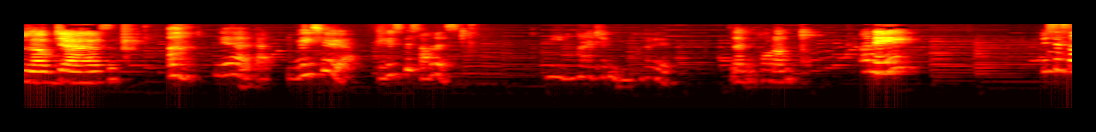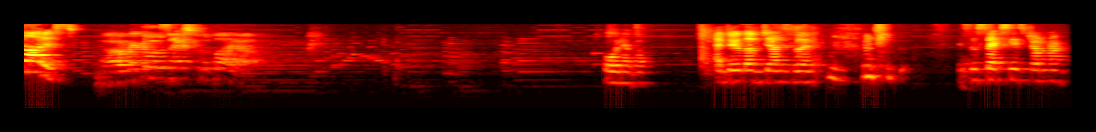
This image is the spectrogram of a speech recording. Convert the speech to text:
Love jazz. yeah, me too. Who's this artist? You know what? I don't know. Let me hold on. Honey, who's this artist? Uh, records next to the player. Or whatever. I do love jazz though. it's the sexiest genre.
